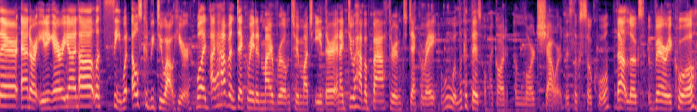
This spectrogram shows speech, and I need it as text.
there and our eating area. Uh, let's see, what else could we do out here? Well, I, I haven't decorated my room too much either, and I do have a bathroom to decorate. Ooh, look at this. Oh my god, a large shower. This looks so cool. That looks very cool.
